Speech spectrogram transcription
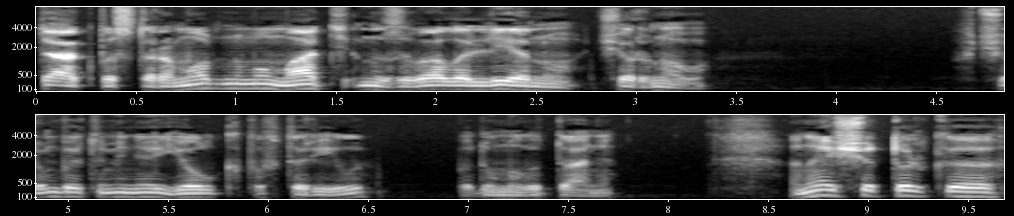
Так по-старомодному мать называла Лену Чернову. В чем бы это меня елка повторила? — подумала Таня. Она еще только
